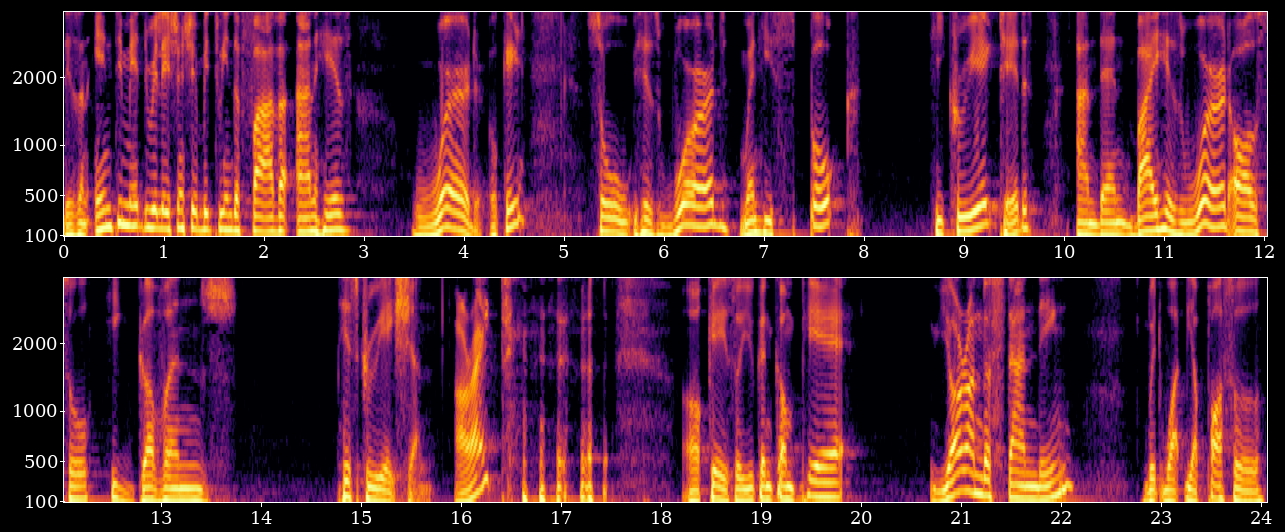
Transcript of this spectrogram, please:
there's an intimate relationship between the Father and His Word. Okay, so His Word, when He spoke, He created, and then by His Word also He governs his creation. All right? okay, so you can compare your understanding with what the apostle,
